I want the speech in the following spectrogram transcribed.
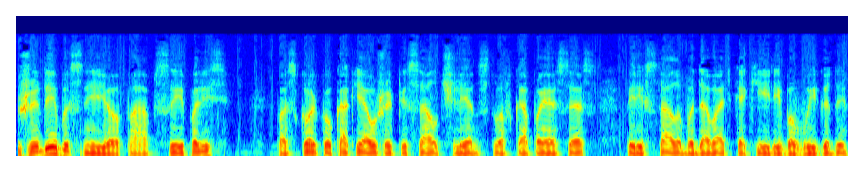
Жиды бы с нее пообсыпались, поскольку, как я уже писал, членство в КПСС перестало бы давать какие-либо выгоды,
